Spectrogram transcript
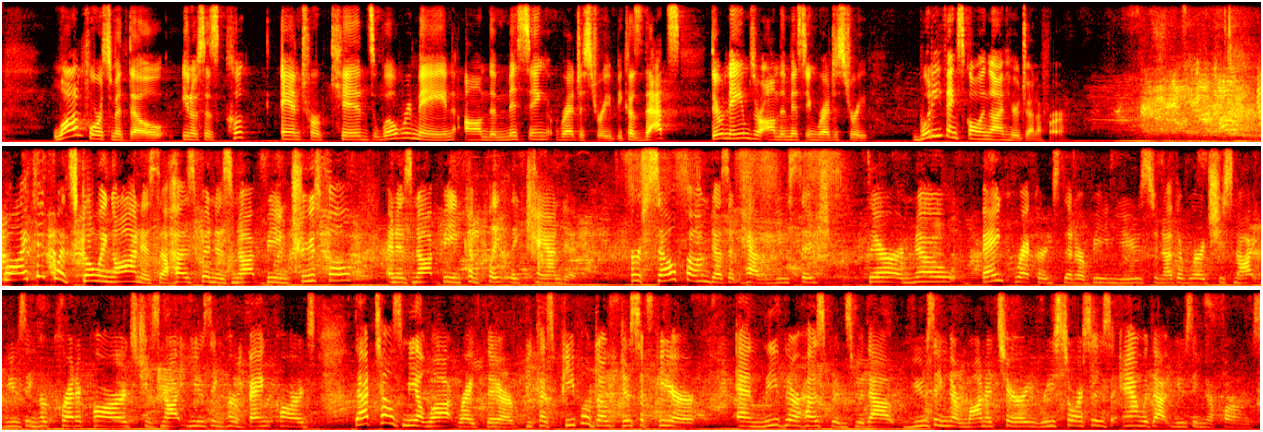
Law enforcement, though, you know, says Cook and her kids will remain on the missing registry because that's their names are on the missing registry. What do you think's going on here, Jennifer? Well, I think what's going on is the husband is not being truthful and is not being completely candid. Her cell phone doesn't have usage. There are no bank records that are being used. In other words, she's not using her credit cards, she's not using her bank cards. That tells me a lot right there because people don't disappear and leave their husbands without using their monetary resources and without using their phones.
